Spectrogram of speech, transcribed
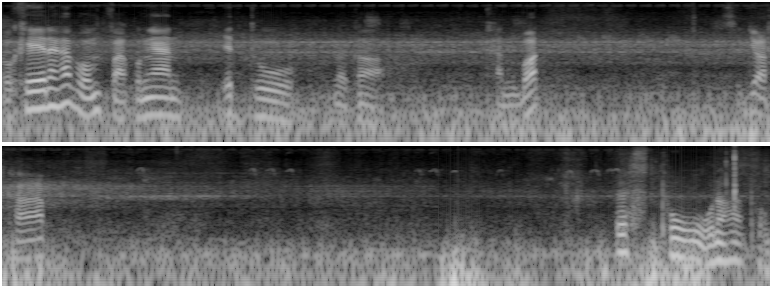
โอเคนะครับผมฝากผลงาน S2 แล้วก็คันบอสสุดยอดครับ S2 นะครับผม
